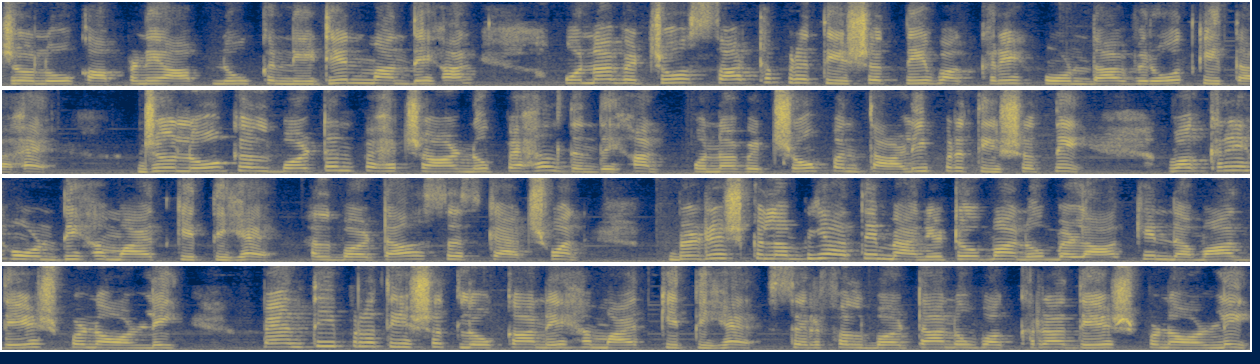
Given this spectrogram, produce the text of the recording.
ਜੋ ਲੋਕ ਆਪਣੇ ਆਪ ਨੂੰ ਕੈਨੇਡੀਅਨ ਮੰਨਦੇ ਹਨ, ਉਹਨਾਂ ਵਿੱਚੋਂ 60% ਨੇ ਵੱਖਰੇ ਹੋਣ ਦਾ ਵਿਰੋਧ ਕੀਤਾ ਹੈ। ਜੋ ਲੋਕ ਅਲਬਰਟਨ ਪਹਿਚਾਣ ਨੂੰ ਪਹਿਲ ਦਿੰਦੇ ਹਨ, ਉਹਨਾਂ ਵਿੱਚੋਂ 45% ਨੇ ਵੱਖਰੇ ਹੋਣ ਦੀ ਹਮਾਇਤ ਕੀਤੀ ਹੈ। ਅਲਬਰਟਾ, ਸਸਕੈਚੁਅਨ, ਬ੍ਰਿਟਿਸ਼ ਕੋਲੰਬੀਆ ਅਤੇ ਮੈਨੀਟੋਬਾ ਨੂੰ ਮਿਲਾ ਕੇ ਨਵਾਂ ਦੇਸ਼ ਬਣਾਉਣ ਲਈ 35% ਲੋਕਾਂ ਨੇ ਹਮਾਇਤ ਕੀਤੀ ਹੈ। ਸਿਰਫ ਅਲਬਰਟਾ ਨੂੰ ਵੱਖਰਾ ਦੇਸ਼ ਬਣਾਉਣ ਲਈ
